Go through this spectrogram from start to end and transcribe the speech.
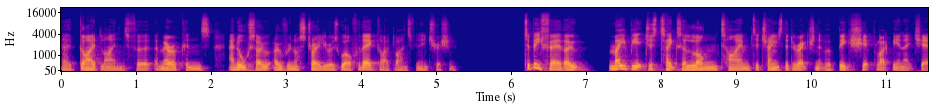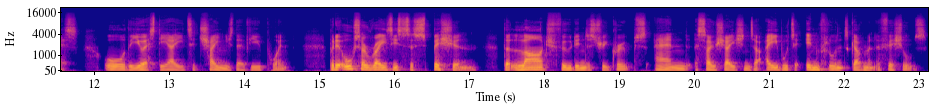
uh, guidelines for Americans and also over in Australia as well for their guidelines for nutrition. To be fair, though, maybe it just takes a long time to change the direction of a big ship like the NHS or the USDA to change their viewpoint. But it also raises suspicion that large food industry groups and associations are able to influence government officials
